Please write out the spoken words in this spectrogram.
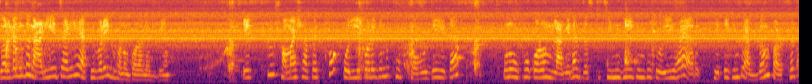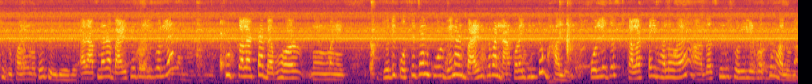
জলটা কিন্তু নাড়িয়ে চাড়িয়ে একেবারেই ঘন করা লাগবে। একটু সময় সাপেক্ষ করলে পরে কিন্তু খুব সহজেই এটা কোনো উপকরণ লাগে না জাস্ট চিনি দিয়ে কিন্তু তৈরি হয় আর খেতে কিন্তু একদম পারফেক্ট দোকানের মতোই তৈরি হবে আর আপনারা বাড়িতে তৈরি করলে ফুড কালারটা ব্যবহার মানে যদি করতে চান করবেন, আর বাড়ির খাবার না করাই কিন্তু ভালো। করলে জাস্ট কালারটাই ভালো হয় আদার্স কিন্তু শরীরের পক্ষে ভালো না।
